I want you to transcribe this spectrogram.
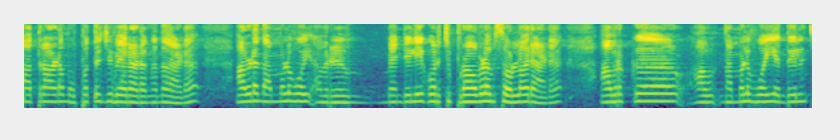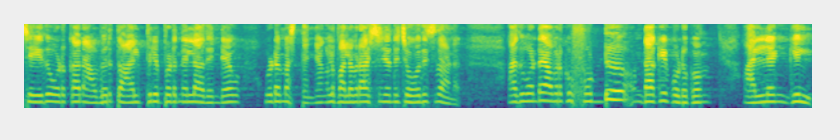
മാത്രമാണ് മുപ്പത്തഞ്ച് പേരടങ്ങുന്നതാണ് അവിടെ നമ്മൾ പോയി അവർ മെന്റലി കുറച്ച് പ്രോബ്ലംസ് ഉള്ളവരാണ്. അവർക്ക് നമ്മൾ പോയി എന്തെങ്കിലും ചെയ്തു കൊടുക്കാൻ അവർ താല്പര്യപ്പെടുന്നില്ല അതിന്റെ ഉടമസ്ഥൻ. ഞങ്ങൾ പല പ്രാവശ്യം ചെന്ന് ചോദിച്ചതാണ്. അതുകൊണ്ട് അവർക്ക് ഫുഡ് ഉണ്ടാക്കി കൊടുക്കും. അല്ലെങ്കിൽ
